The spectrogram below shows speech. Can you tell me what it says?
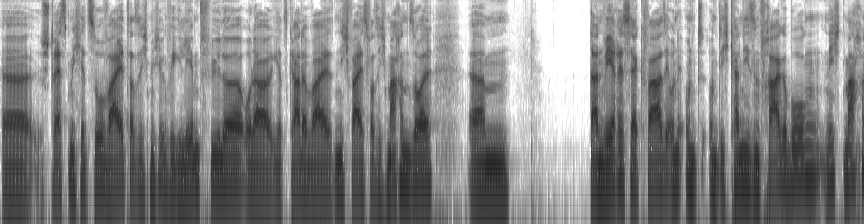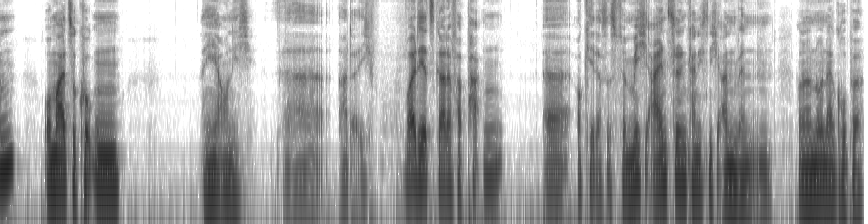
äh, stresst mich jetzt so weit, dass ich mich irgendwie gelähmt fühle oder jetzt gerade weiß, nicht weiß, was ich machen soll, ähm, dann wäre es ja quasi, und, und, und ich kann diesen Fragebogen nicht machen, um mal zu gucken, nee, auch nicht. Äh, warte, ich wollte jetzt gerade verpacken, äh, okay, das ist für mich einzeln, kann ich es nicht anwenden, sondern nur in der Gruppe.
